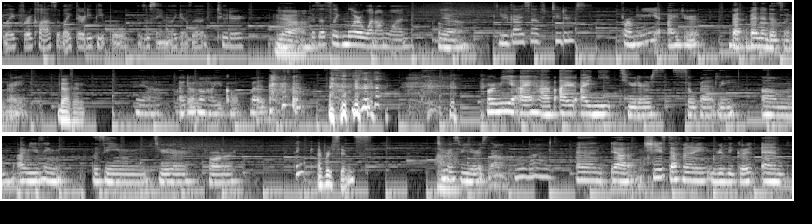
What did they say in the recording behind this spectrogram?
like for a class of like 30 people, is the same like as a tutor. Hmm. Yeah. Because that's like more one on one. Yeah. Do you guys have tutors? For me, I do. Ben- Bennett doesn't, right? Doesn't. Yeah. I don't know how you cope, but for me, I have I I need tutors so badly. Um, I'm using the same tutor for I think Ever since? two or Ah. three years now. Oh wow. And yeah, she's definitely really good. And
